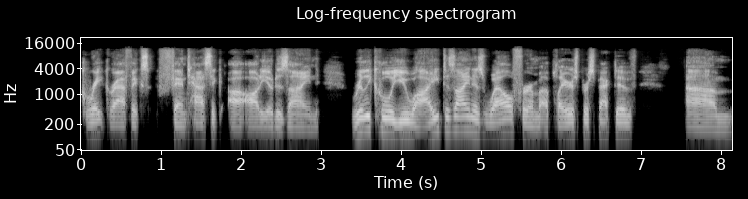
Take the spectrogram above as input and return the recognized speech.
great graphics fantastic uh, audio design really cool ui design as well from a player's perspective. Um,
